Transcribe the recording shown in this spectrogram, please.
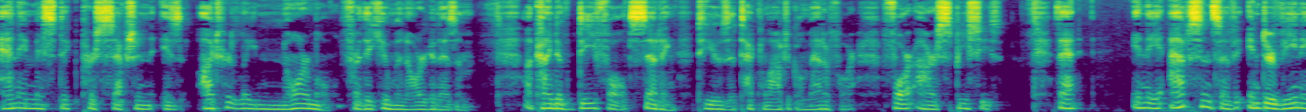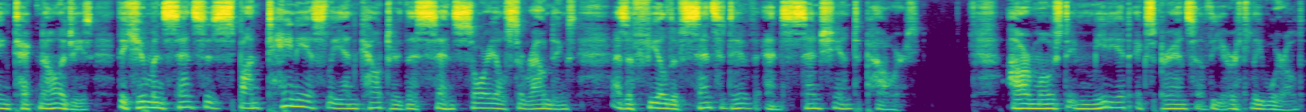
animistic perception is utterly normal for the human organism, a kind of default setting, to use a technological metaphor, for our species. That in the absence of intervening technologies, the human senses spontaneously encounter the sensorial surroundings as a field of sensitive and sentient powers. Our most immediate experience of the earthly world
